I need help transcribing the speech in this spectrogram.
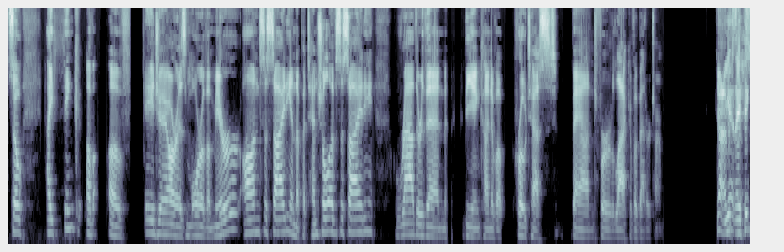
So I think of of AJR as more of a mirror on society and the potential of society rather than being kind of a protest band for lack of a better term. Yeah, yeah, and sense. I think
